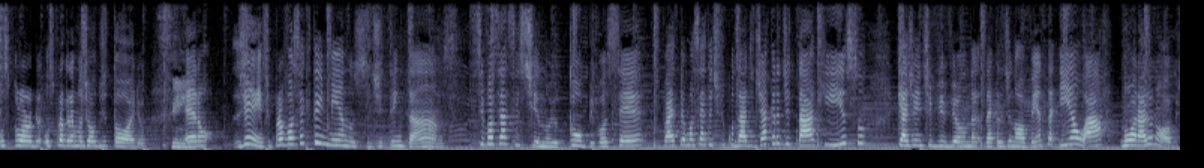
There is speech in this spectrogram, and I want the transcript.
os, progr- os programas de auditório Sim. eram. Gente, pra você que tem menos de 30 anos, se você assistir no YouTube, você vai ter uma certa dificuldade de acreditar que isso que a gente viveu na década de 90 ia ao ar no horário nobre.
